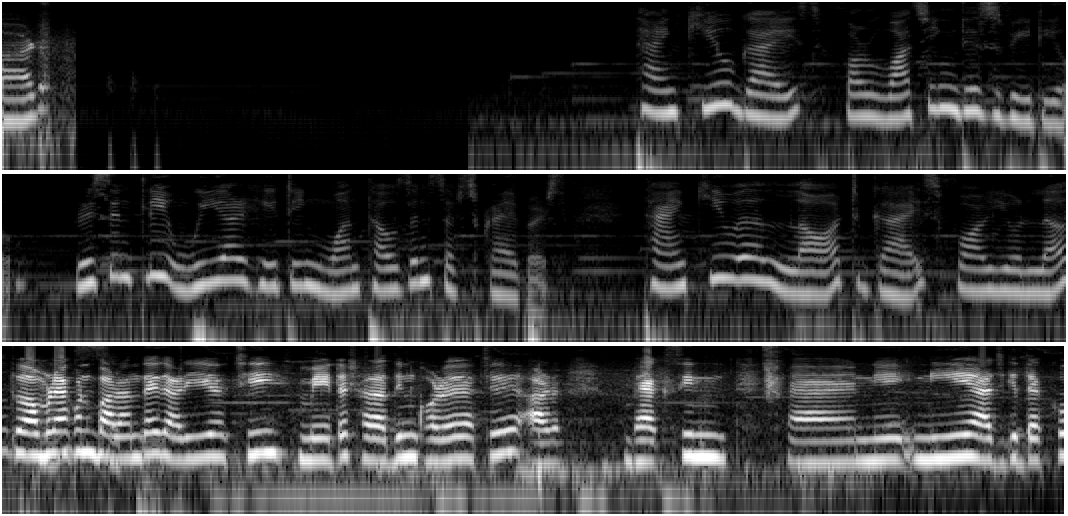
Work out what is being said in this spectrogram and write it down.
আর Thank you guys for watching this video. Recently we are hitting 1000 subscribers. Thank you a lot guys for your love. তো আমরা এখন বারান্দায় দাঁড়িয়ে আছি মেয়েটা সারাদিন ঘরে আছে আর ভ্যাকসিন নিয়ে আজকে দেখো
